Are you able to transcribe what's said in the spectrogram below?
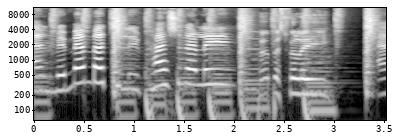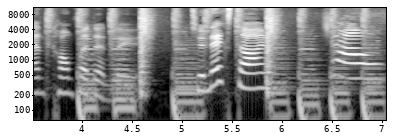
And remember to live passionately, purposefully, and confidently. Till next time, ciao!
